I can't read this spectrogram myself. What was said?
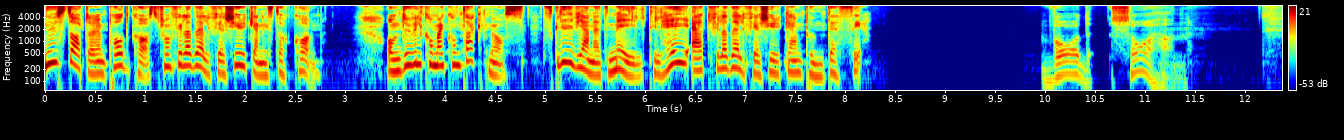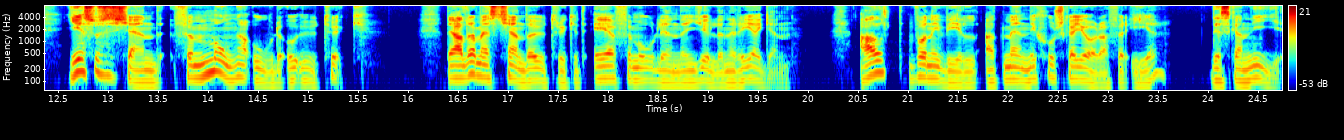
Nu startar en podcast från Philadelphia kyrkan i Stockholm. Om du vill komma i kontakt med oss, skriv gärna ett mejl till hejfiladelfiakyrkan.se. Vad sa han? Jesus är känd för många ord och uttryck. Det allra mest kända uttrycket är förmodligen den gyllene regeln. Allt vad ni vill att människor ska göra för er, det ska ni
